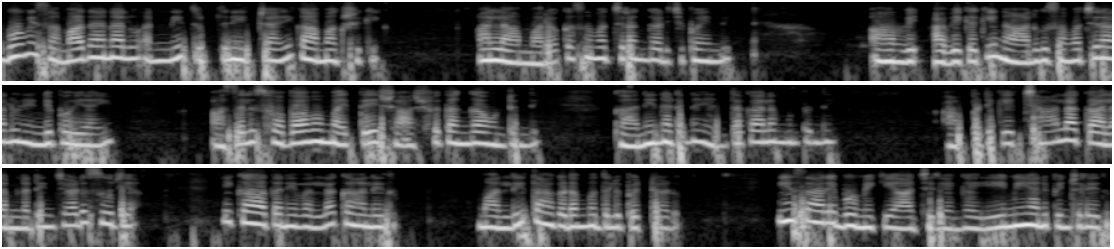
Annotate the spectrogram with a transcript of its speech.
భూమి సమాధానాలు అన్నీ తృప్తిని ఇచ్చాయి కామాక్షికి. అలా మరొక సంవత్సరం గడిచిపోయింది. అవి అవికకి నాలుగు సంవత్సరాలు నిండిపోయాయి. అసలు స్వభావం అయితే శాశ్వతంగా ఉంటుంది. కానీ నటన ఎంతకాలం ఉంటుంది? అప్పటికే చాలా కాలం నటించాడు సూర్య. ఇక అతని వల్ల కాలేదు. మళ్ళీ తాగడం మొదలుపెట్టాడు. ఈసారి భూమికి ఆశ్చర్యంగా ఏమీ అనిపించలేదు.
